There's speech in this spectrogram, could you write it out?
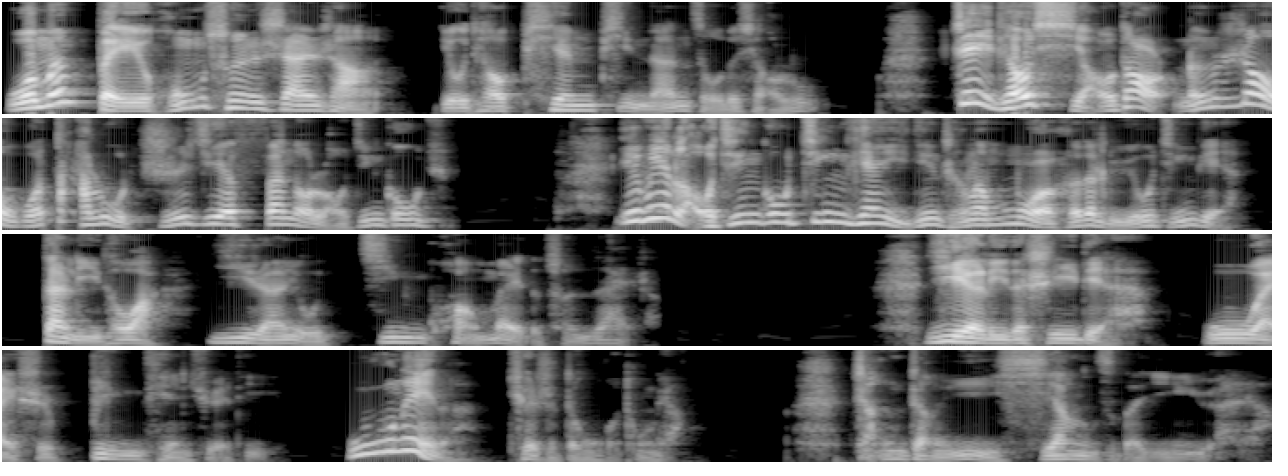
我们北红村山上有条偏僻难走的小路。这条小道能绕过大路，直接翻到老金沟去。因为老金沟今天已经成了漠河的旅游景点，但里头啊依然有金矿脉的存在着。夜里的十一点，屋外是冰天雪地，屋内呢却是灯火通亮，整整一箱子的银元呀，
